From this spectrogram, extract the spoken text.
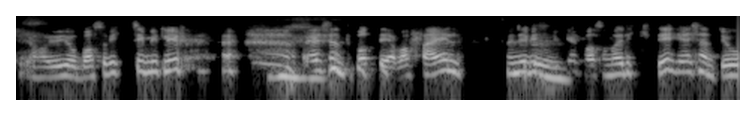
Jeg har jo jobba så vidt i mitt liv. og jeg kjente på at det var feil. Men jeg visste ikke helt hva som var riktig. Jeg kjente jo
